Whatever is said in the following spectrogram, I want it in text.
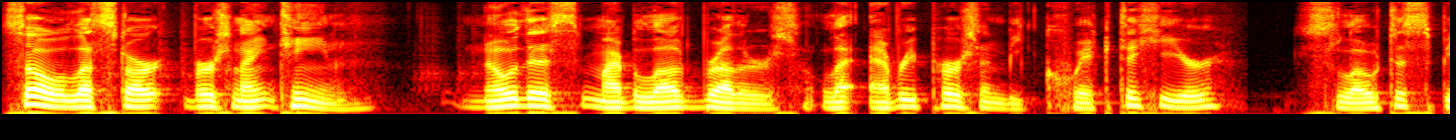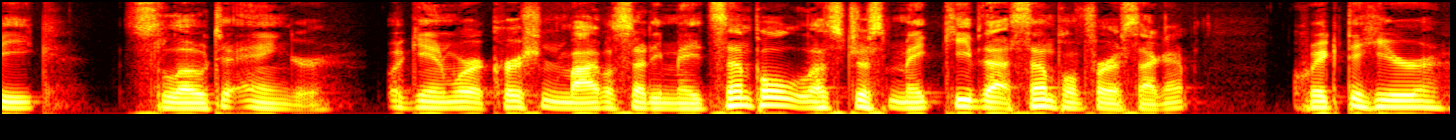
So let's start verse 19. Know this, my beloved brothers, let every person be quick to hear, slow to speak, slow to anger. Again, we're a Christian Bible study made simple. Let's just make keep that simple for a second. Quick to hear,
